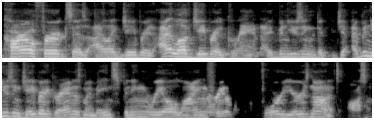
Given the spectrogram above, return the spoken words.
Carl Ferg says I like J Braid. I love J Braid Grand. I've been using the I've been using J Braid Grand as my main spinning reel line for four years now, and it's awesome.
